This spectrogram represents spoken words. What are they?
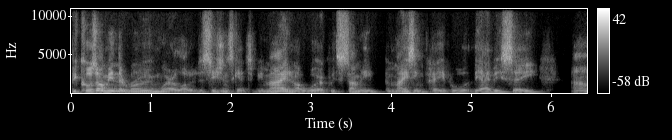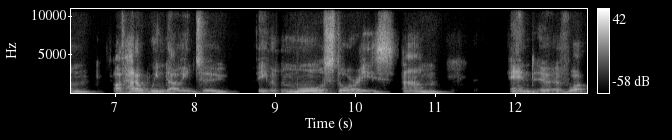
because I'm in the room where a lot of decisions get to be made, and I work with so many amazing people at the ABC, um, I've had a window into even more stories um, and of what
